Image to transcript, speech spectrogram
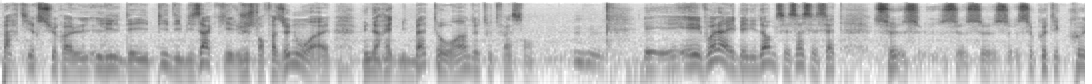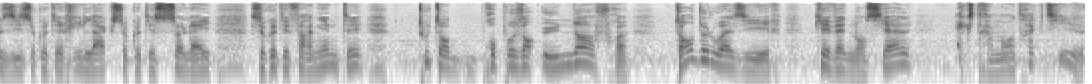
partir sur euh, l'île des hippies d'Ibiza, qui est juste en face de nous, hein. une heure et demie de bateau, hein, de toute façon. Mm-hmm. et, voilà, et Benidorm, c'est ça, c'est cette, ce, ce, côté cosy, ce côté relax, ce côté soleil, ce côté farniente, tout en proposant une offre tant de loisirs qu'événementielle extrêmement attractive,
